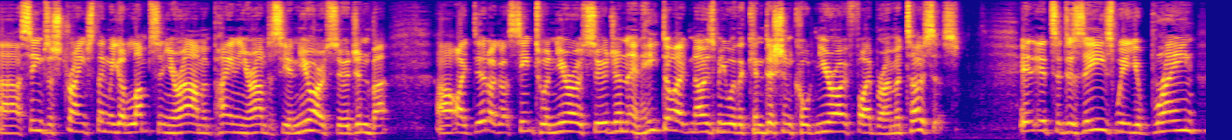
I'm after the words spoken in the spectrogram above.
Uh, seems a strange thing. We got lumps in your arm and pain in your arm to see a neurosurgeon, but uh, I did. I got sent to a neurosurgeon, and he diagnosed me with a condition called neurofibromatosis. It, it's a disease where your brain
